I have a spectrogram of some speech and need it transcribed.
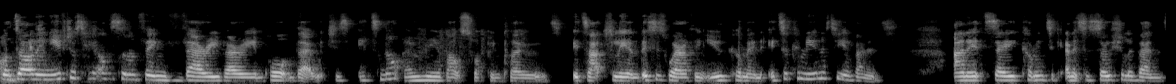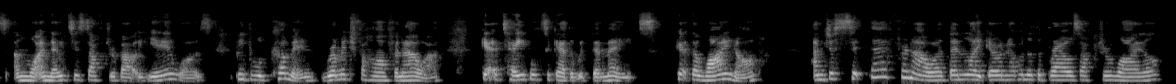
Well, darling, you've just hit on something very, very important there, which is it's not only about swapping clothes. It's actually, and this is where I think you come in. It's a community event, and it's a coming to, and it's a social event. And what I noticed after about a year was people would come in, rummage for half an hour, get a table together with their mates, get the wine on, and just sit there for an hour. Then like go and have another browse after a while.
